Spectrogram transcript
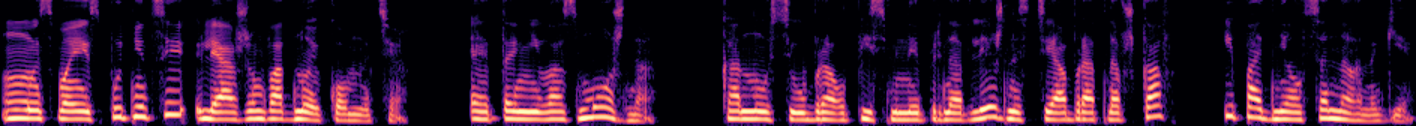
«Мы с моей спутницей ляжем в одной комнате». «Это невозможно». Кануси убрал письменные принадлежности обратно в шкаф и поднялся на ноги.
